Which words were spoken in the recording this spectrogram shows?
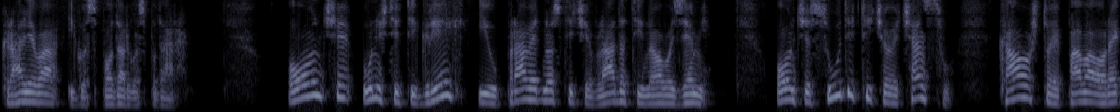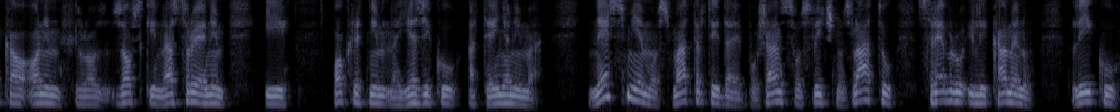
kraljeva i gospodar gospodara. On će uništiti grijeh i u pravednosti će vladati na ovoj zemlji. On će suditi čovečanstvu, kao što je Pavao rekao onim filozofski nastrojenim i okretnim na jeziku Atenjanima. Ne smijemo smatrati da je božanstvo slično zlatu, srebru ili kamenu, liku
